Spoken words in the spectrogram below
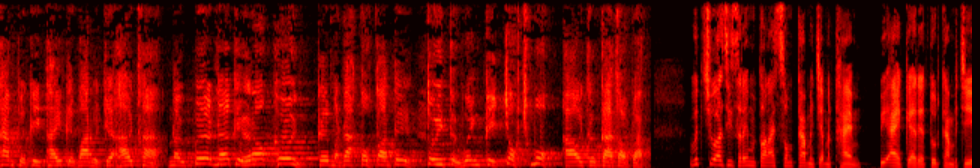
ខាងភាគីថៃគេបានបញ្ជាក់ឲ្យថា នៅពេលដែលគេរកឃើញគេមិនដាក់ទោសទណ្ឌទេទុយទៅវិញគេចុះឈ្មោះឲ្យធ្វើការស្របច្បាប់ វិទ្យុអាស៊ីសេរីមិនទាន់អាចសុំការបញ្ជាក់បន្ថែមពីឯកអគ្គរដ្ឋទូតកម្ពុជា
